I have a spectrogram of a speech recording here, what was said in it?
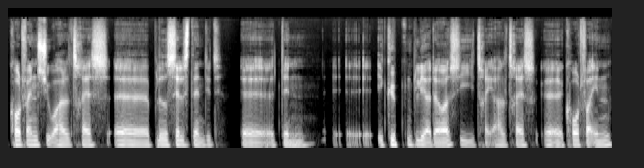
kort forinden 57 øh, blevet selvstændigt. Øh, den øh, Ægypten bliver det også i 53 øh, kort forinden.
